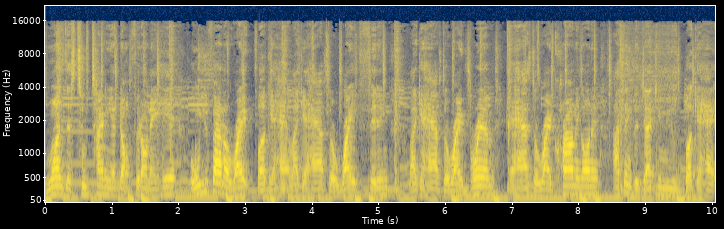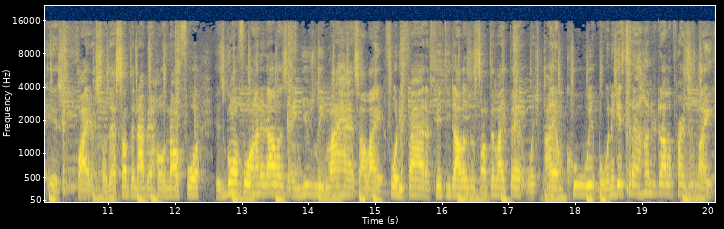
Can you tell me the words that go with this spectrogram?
ones that's too tiny and don't fit on their head. But when you find a right bucket hat, like it has the right fitting, like it has the right brim, it has the right crowning on it, I think the Jacquemus bucket hat is fire. So that's something I've been holding off for. It's going for $100 and usually my hats are like 45 to $50 or something like that, which I am cool with. But when it gets to that $100 price, it's like,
